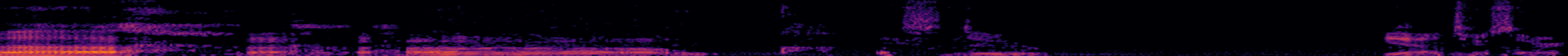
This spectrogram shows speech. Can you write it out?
Uh, uh, uh, let's do. Yeah, two center.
